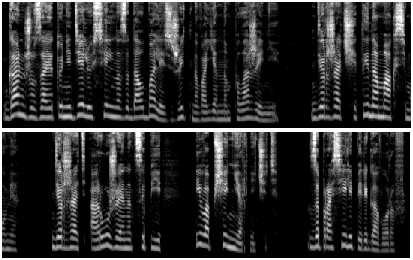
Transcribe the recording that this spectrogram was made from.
Ганжу за эту неделю сильно задолбались жить на военном положении, держать щиты на максимуме, держать оружие на цепи и вообще нервничать. Запросили переговоров.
